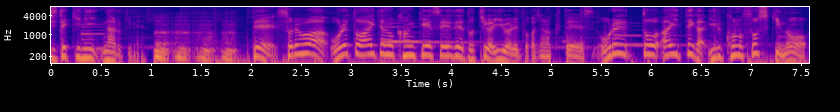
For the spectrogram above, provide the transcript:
指摘になるきね。うんうんうんうんで、それは俺と相手の関係性でどっちがいい悪いとかじゃなくて、俺と相手がいるこの組織の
